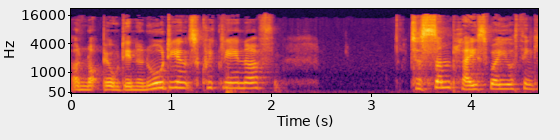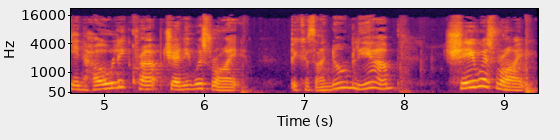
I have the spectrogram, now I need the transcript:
and not building an audience quickly enough, to some place where you're thinking, holy crap, Jenny was right because I normally am, she was right.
